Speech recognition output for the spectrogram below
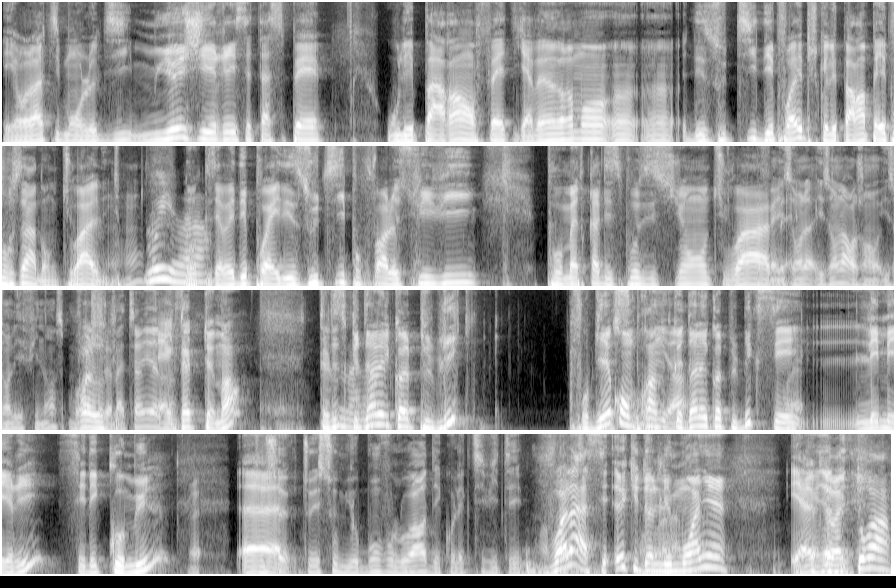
et relativement, on le dit, mieux géré cet aspect où les parents, en fait, il y avait vraiment des outils déployés, puisque les parents payent pour ça. Donc, tu vois, mhm. oui, donc ils avaient déployé des outils pour faire le suivi, pour mettre à disposition, tu vois. ils ont l'argent, ils, ont les finances pour acheter le matériel. Exactement. Tandis que dans l'école publique, faut bien comprendre que dans l'école publique, c'est les mairies, c'est les communes. Euh, tu es soumis au bon vouloir des collectivités. Voilà, c'est eux qui donnent les moyens. Et, avec le rectorat.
